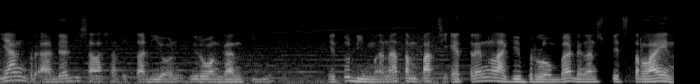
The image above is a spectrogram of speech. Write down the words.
yang berada di salah satu stadion di ruang ganti itu di mana tempat si E-Train lagi berlomba dengan speedster lain,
